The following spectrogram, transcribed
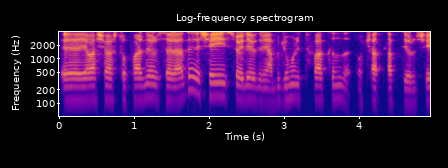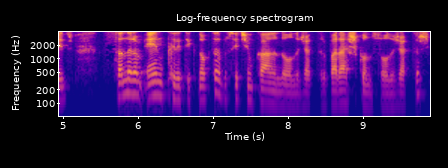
e, yavaş yavaş toparlıyoruz herhalde. Şeyi söyleyebilirim. Yani bu Cumhur İttifakı'nın o çatlak diyoruz şeydir. Sanırım en kritik nokta bu seçim kanunu olacaktır. Baraj konusu olacaktır.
